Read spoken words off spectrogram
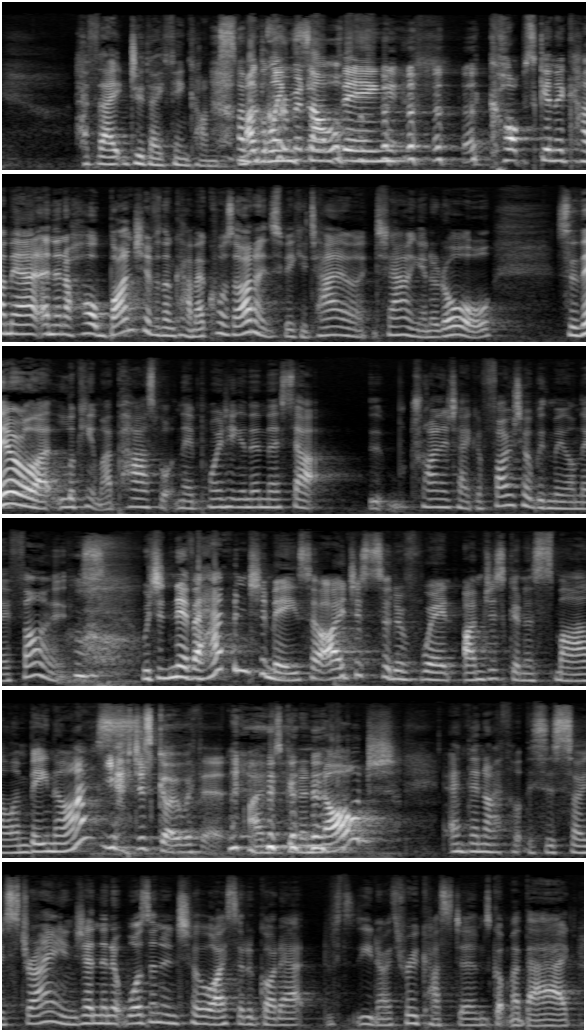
Have they? Do they think I'm smuggling criminal. something? the cop's going to come out, and then a whole bunch of them come out. Of course, I don't speak Italian, Italian at all, so they're all like looking at my passport and they're pointing, and then they start uh, trying to take a photo with me on their phones, which had never happened to me. So I just sort of went, I'm just going to smile and be nice. Yeah, just go with it. I'm just going to nod. And then I thought, this is so strange. And then it wasn't until I sort of got out, you know, through customs, got my bag,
